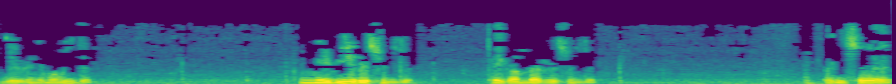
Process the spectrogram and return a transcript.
devrin imamıydı. Nebi Resul'dü. Peygamber Resul'dü. Öyleyse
